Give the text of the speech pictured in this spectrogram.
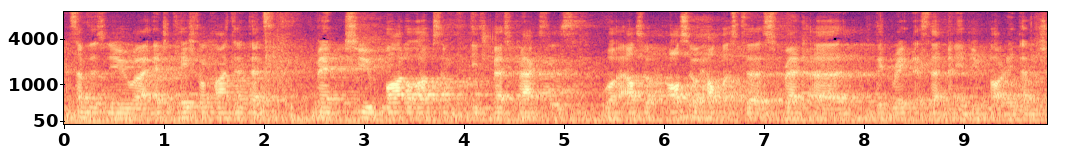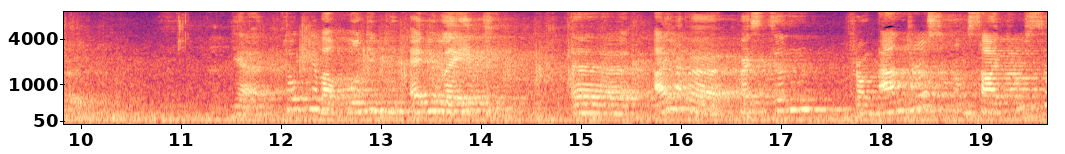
and some of this new uh, educational content that's meant to bottle up some of these best practices will also, also help us to spread uh, the greatness that many of you have already demonstrated. Yeah, talking about wanting to emulate, uh, I have a question from Andros from Cyprus.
